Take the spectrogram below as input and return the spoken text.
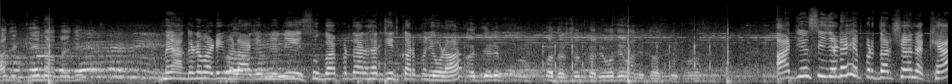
ਹਾਂਜੀ ਕੀ ਨਾਮ ਹੈ ਜੀ? ਮੈਂ ਆਂਗਣਵਾੜੀ ਮੁਲਾਜ਼ਮ ਜੀ ਸੂਬਾ ਪ੍ਰਧਾਨ ਹਰਜੀਤ ਕੌਰ ਪੰਜੋਲਾ। ਅੱਜ ਜਿਹੜੇ ਪ- ਪ੍ਰਦਰਸ਼ਨ ਕਰ ਰਹੇ ਹੋ ਉਹਦੇ ਬਾਰੇ ਦੱਸ ਥੋੜਾ ਅੱਜ ਅਸੀਂ ਜਿਹੜਾ ਇਹ ਪ੍ਰਦਰਸ਼ਨ ਰੱਖਿਆ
